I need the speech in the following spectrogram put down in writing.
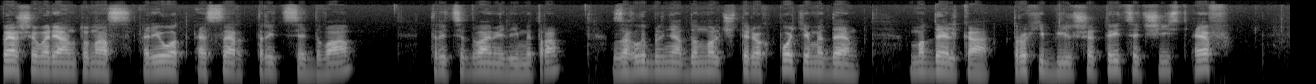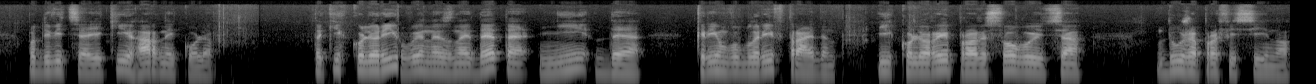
Перший варіант у нас Riot SR32 32 мм. Заглиблення до 0,4. Потім іде моделька трохи більше 36F. Подивіться, який гарний колір. Таких кольорів ви не знайдете ніде, крім вублерів Trident. І кольори прорисовуються дуже професійно.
